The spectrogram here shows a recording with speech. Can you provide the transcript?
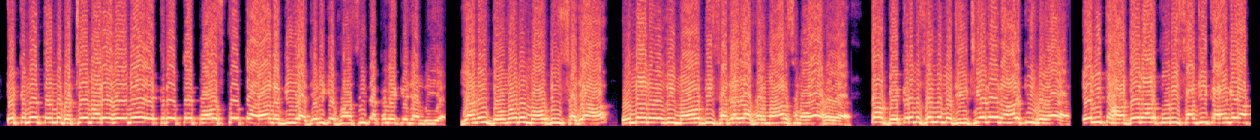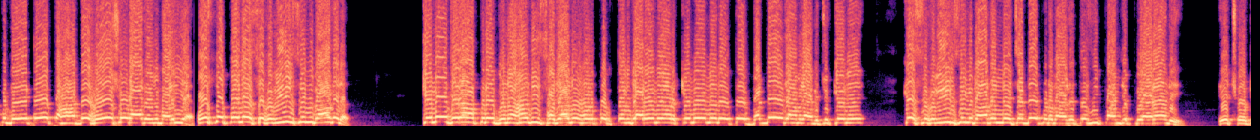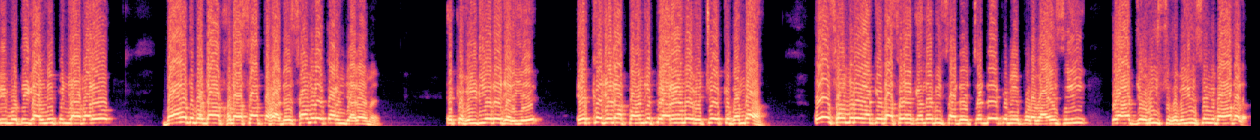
ਇੱਕ ਨੇ ਤਿੰਨ ਬੱਚੇ ਮਾਰੇ ਹੋਏ ਨੇ, ਇੱਕ ਦੇ ਉੱਤੇ ਪੌਸਕੋ ਧਾਰਾ ਲੱਗੀ ਹੈ ਜਿਹੜੀ ਕਿ ਫਾਂਸੀ ਤੱਕ ਲੈ ਕੇ ਜਾਂਦੀ ਹੈ ਯਾਨੀ ਦੋਵਾਂ ਨੂੰ ਮੌਤ ਦੀ ਸਜ਼ਾ, ਉਹਨਾਂ ਨੇ ਉਹਦੀ ਮੌਤ ਦੀ ਸਜ਼ਾ ਦਾ ਫਰਮਾਨ ਸੁਣਾਇਆ ਹੋਇਆ ਤਾਂ ਬਿਕਰਮ ਸਿੰਘ ਮਜੀਠੀਆ ਦੇ ਨਾਲ ਕੀ ਹੋਇਆ ਇਹ ਵੀ ਤੁਹਾਡੇ ਨਾਲ ਪੂਰੀ ਸਾਂਝੀ ਕਰਾਂਗੇ ਅਪਡੇਟ ਤੁਹਾਡੇ ਹੋਸ਼ ਉਡਾ ਦੇਣ ਵਾਲੀ ਹੈ। ਉਸ ਤੋਂ ਪਹਿਲਾਂ ਸੁਖਵੀਰ ਸਿੰਘ ਬਾਦਲ ਕਿਵੇਂ ਜਰਾ ਆਪਣੇ ਗੁਨਾਹਾਂ ਦੀ ਸਜ਼ਾ ਨੂੰ ਹੁਣ ਭੁਗਤਣ ਜਾ ਰਹੇ ਨੇ ਔਰ ਕਿਵੇਂ ਉਹਨਾਂ ਦੇ ਉੱਤੇ ਵੱਡੇ ਇਲਜ਼ਾਮ ਲੱਗ ਚੁੱਕੇ ਨੇ? ਕਿ ਸੁਖਵੀਰ ਸਿੰਘ ਬਾਦਲ ਨੇ ਚੱਡੇ ਪੜਵਾ ਦਿੱਤੇ ਸੀ ਪੰਜ ਪਿਆਰਿਆਂ ਦੇ। ਇਹ ਛੋਟੀ ਮੋਟੀ ਗੱਲ ਨਹੀਂ ਪੰਜਾਬ ਵਾਲਿਓ। ਬਹੁਤ ਵੱਡਾ ਖੁਲਾਸਾ ਤੁਹਾਡੇ ਸਾਹਮਣੇ ਕਰਨ ਜਾ ਰਿਹਾ ਮੈਂ। ਇੱਕ ਵੀਡੀਓ ਦੇ ਜ਼ਰੀਏ ਇੱਕ ਜਿਹੜਾ ਪੰਜ ਪਿਆਰਿਆਂ ਦੇ ਵਿੱਚੋਂ ਇੱਕ ਬੰਦਾ ਉਹ ਸਾਹਮਣੇ ਆ ਕੇ ਦੱਸ ਰਿਹਾ, ਕਹਿੰਦਾ ਵੀ ਸਾਡੇ ਚੱਡੇ ਕਿਵੇਂ ਪੜਵਾਏ ਸੀ ਤੇ ਅੱਜ ਉਹੀ ਸੁਖਬੀਰ ਸਿੰਘ ਬਾਦਲ।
